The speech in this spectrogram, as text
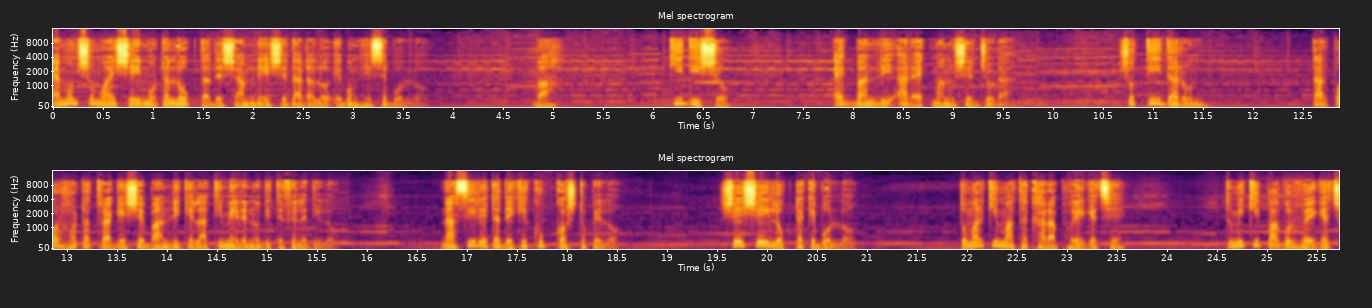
এমন সময় সেই মোটা লোক তাদের সামনে এসে দাঁড়াল এবং হেসে বলল, বাহ, কি দৃশ্য! এক বানরি আর এক মানুষের জোড়া। সত্যিই দারুণ। তারপর হঠাৎ রাগে সে বানরিকে লাথি মেরে নদীতে ফেলে দিল। নাসির এটা দেখে খুব কষ্ট পেল। সে সেই লোকটাকে বলল, তোমার কি মাথা খারাপ হয়ে গেছে? তুমি কি পাগল হয়ে গেছ?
